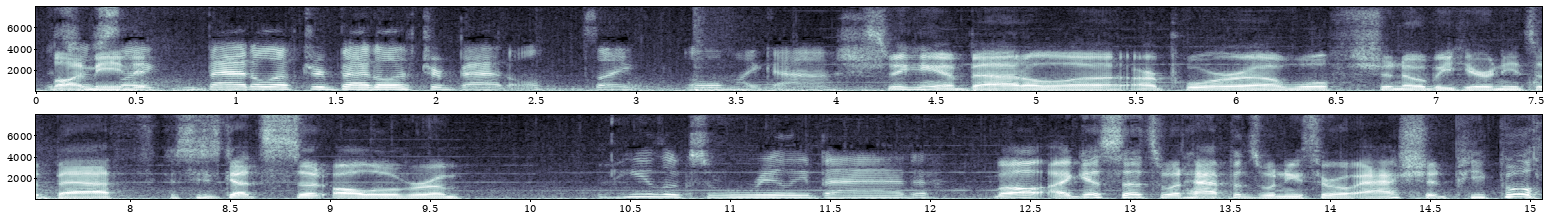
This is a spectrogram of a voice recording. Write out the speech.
It's Well, I mean, like battle after battle after battle. It's like, oh my gosh. Speaking of battle, uh, our poor uh, wolf shinobi here needs a bath because he's got soot all over him. He looks really bad. Well, I guess that's what happens when you throw ash at people.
